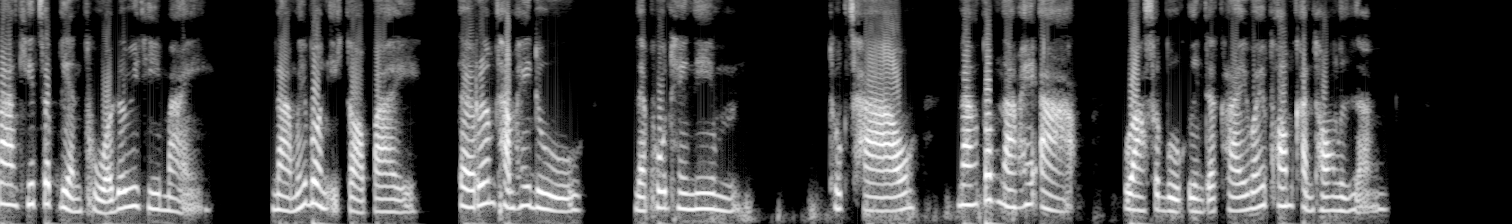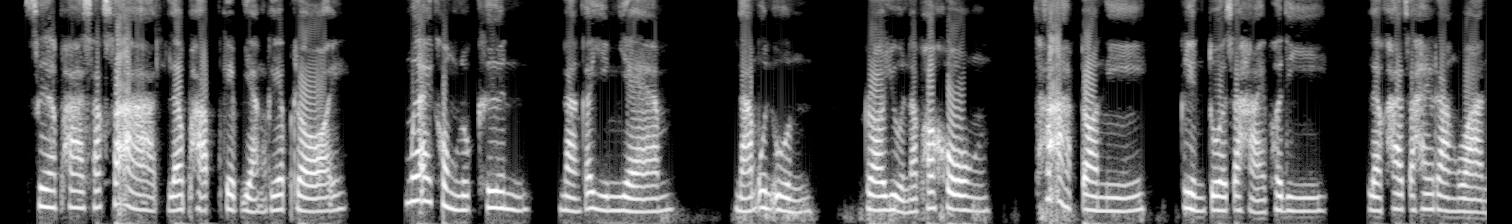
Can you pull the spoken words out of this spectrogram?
นางคิดจะเปลี่ยนผัวด้วยวิธีใหม่ นางไม่บ่นอีกต่อไป แต่เริ่มทำให้ดู และพูดให้นิ่ม ทุกเช้า นางต้มน้ำให้อาบ วางสบู่กลิ่นตะไคร้ไว้พร้อมขันทองเหลือง เสื้อผ้าซักสะอาดแล้วพับเก็บอย่างเรียบร้อย เมื่อไอ้คงลุกขึ้น นางก็ยิ้มแย้ม น้ำอุ่นๆ รออยู่นะพ่อคง ถ้าอาบตอนนี้กลิ่นตัวจะหายพอดี แล้วข้าจะให้รางวัล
